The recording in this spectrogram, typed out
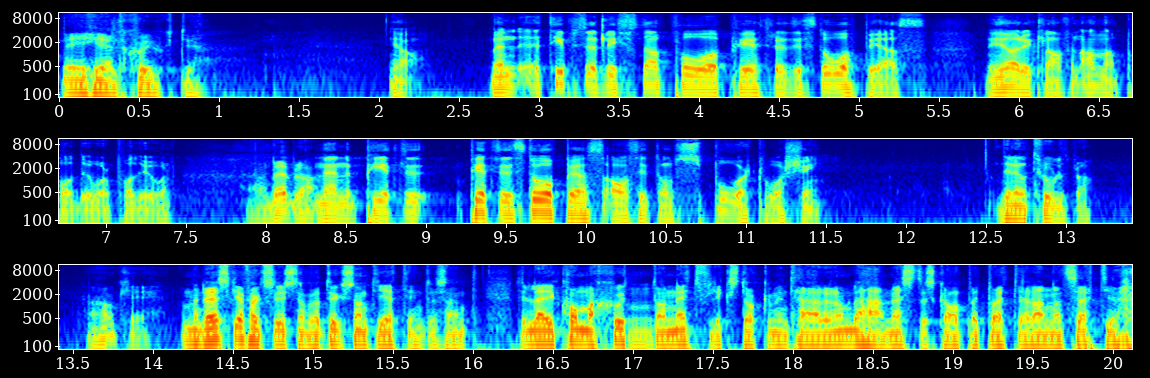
Det är helt sjukt ju. Men ett tips är att lyssna på Peter Dystopias, nu gör jag reklam för en annan podd i vår podd i år. Ja det är bra. Men Peter, Peter Dystopias avsnitt om sportwashing. Den är otroligt bra. Ja, Okej, men det ska jag faktiskt lyssna på. Jag tycker sånt är jätteintressant. Det lär ju komma 17 Mm. Netflix-dokumentärer om det här mästerskapet på ett eller annat sätt ju.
